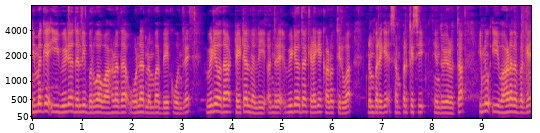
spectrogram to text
ನಿಮಗೆ ಈ ವಿಡಿಯೋದಲ್ಲಿ ಬರುವ ವಾಹನದ ಓನರ್ ನಂಬರ್ ಬೇಕು ಅಂದರೆ ವಿಡಿಯೋದ ಟೈಟಲ್ನಲ್ಲಿ ಅಂದರೆ ವಿಡಿಯೋದ ಕೆಳಗೆ ಕಾಣುತ್ತಿರುವ ನಂಬರಿಗೆ ಸಂಪರ್ಕಿಸಿ ಎಂದು ಹೇಳುತ್ತಾ ಇನ್ನು ಈ ವಾಹನದ ಬಗ್ಗೆ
